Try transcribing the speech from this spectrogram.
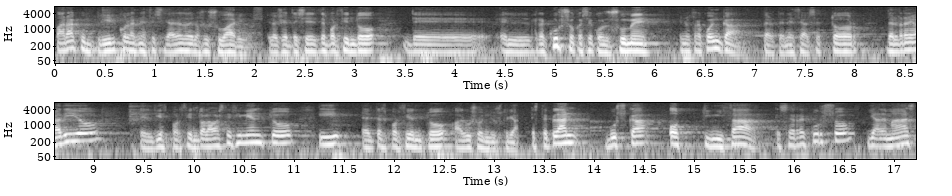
para cumplir con las necesidades de los usuarios. El 87% del recurso que se consume en nuestra cuenca pertenece al sector del regadío, el 10% al abastecimiento y el 3% al uso industrial. Este plan busca optimizar ese recurso y además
